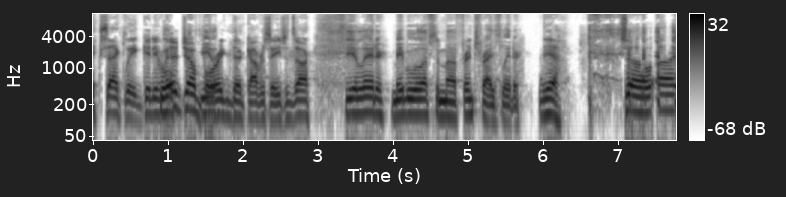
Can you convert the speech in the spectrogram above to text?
exactly. Can you Cool. imagine how boring their conversations are? See you later. Maybe we'll have some uh, French fries later. Yeah. So, uh,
